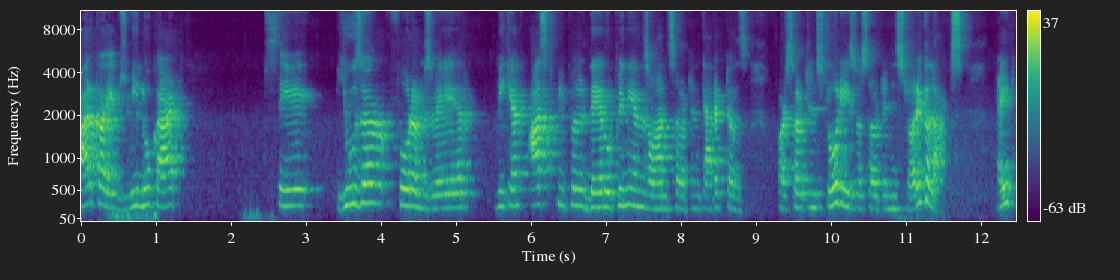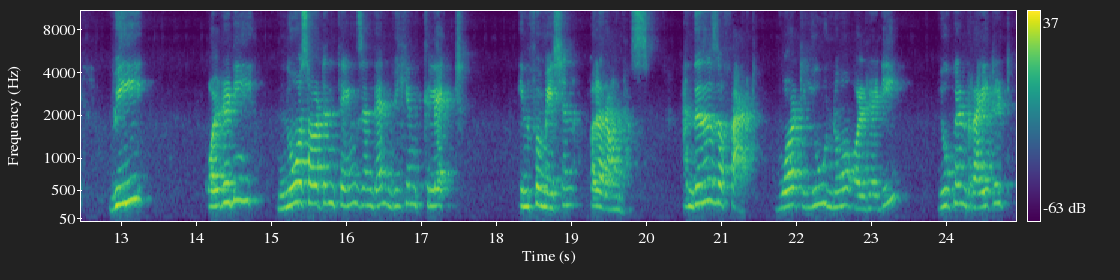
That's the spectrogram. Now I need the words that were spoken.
archives we look at say user forums where we can ask people their opinions on certain characters or certain stories or certain historical acts right? We already know certain things and then we can collect information all around us. And this is a fact what you know already you can write it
